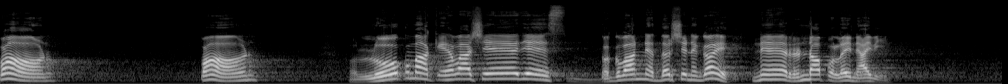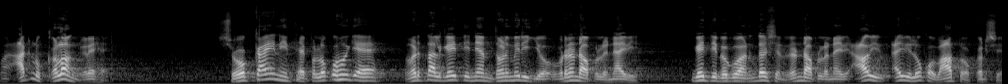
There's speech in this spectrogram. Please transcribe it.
પણ પણ, લોકમાં કહેવાશે જે ભગવાનને દર્શને ગઈ ને રંડાપો લઈને આવી. આટલું કલંક રહે. શોખ કાંઈ નહીં થાય, પણ લોકો શું કહે? વડતાલ ગઈ ને એમ ધણ મરી ગયો, રંડાપો લઈને આવી. ગઈ ભગવાન દર્શન, રંડાપો લઈને આવી. આવી આવી લોકો વાતો કરશે.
